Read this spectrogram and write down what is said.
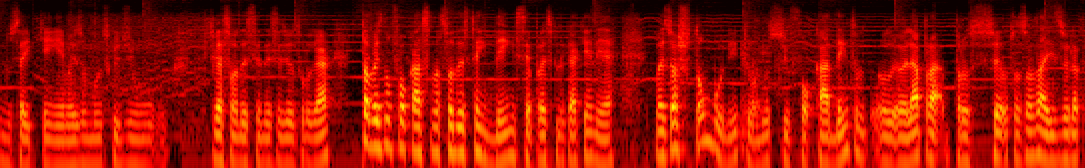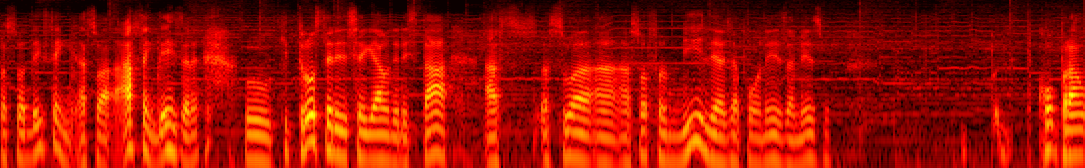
não sei quem é, mas um músico de um tivesse uma descendência de outro lugar, talvez não focasse na sua descendência para explicar quem ele é. Mas eu acho tão bonito o Lúcio focar dentro, olhar para as suas raízes, olhar para sua, a sua ascendência, né? O que trouxe ele chegar onde ele está, a, a sua, a, a, sua família japonesa mesmo. Pra,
